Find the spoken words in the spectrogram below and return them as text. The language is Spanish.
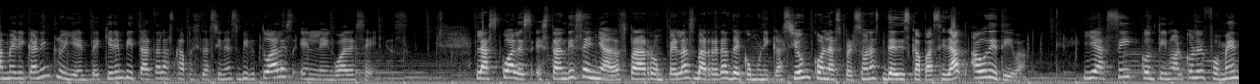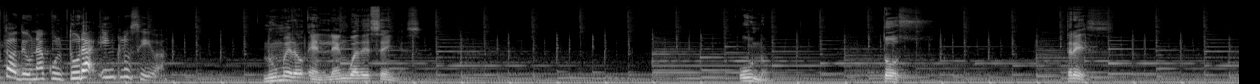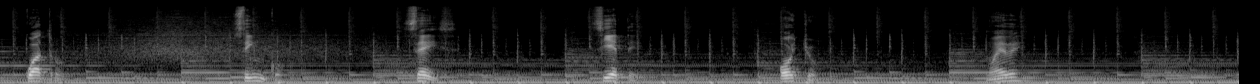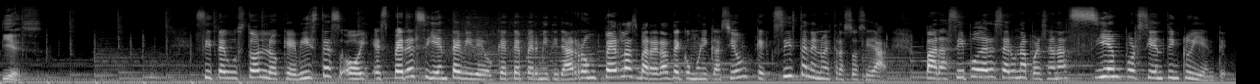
Americana Incluyente quiere invitarte a las capacitaciones virtuales en lengua de señas, las cuales están diseñadas para romper las barreras de comunicación con las personas de discapacidad auditiva y así continuar con el fomento de una cultura inclusiva. Número en lengua de señas. 1, 2, 3, 4, 5, 6, 7, 8, 9, 10. Si te gustó lo que vistes hoy, espera el siguiente video que te permitirá romper las barreras de comunicación que existen en nuestra sociedad para así poder ser una persona 100% incluyente.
